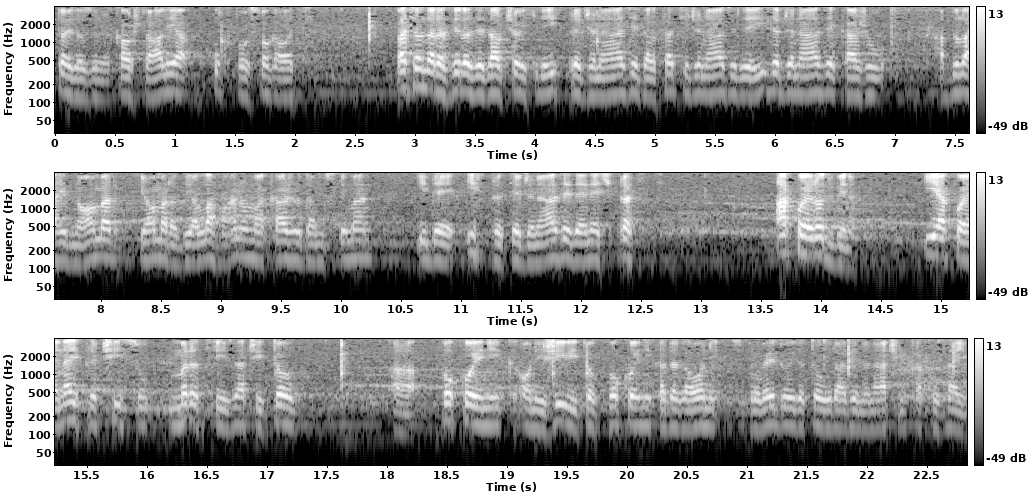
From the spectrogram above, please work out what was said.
to je dozvoljeno, kao što Alija ukupao svoga oca. Pa se onda razilaze da li čovjek ide ispred dženaze, da li prati dženaze, da iza dženaze, kažu Abdullah ibn Omar i Omar radijallahu anuma kažu da musliman ide ispred te dženaze da je neće pratiti. Ako je rodbina, iako je najpreči su mrtvi, znači tog a, pokojnik, oni živi tog pokojnika, da ga oni sprovedu i da to uradi na način kako znaju.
